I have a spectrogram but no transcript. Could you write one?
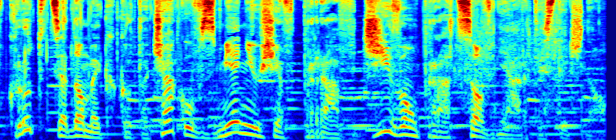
Wkrótce domek kotociaków zmienił się w prawdziwą pracownię artystyczną.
